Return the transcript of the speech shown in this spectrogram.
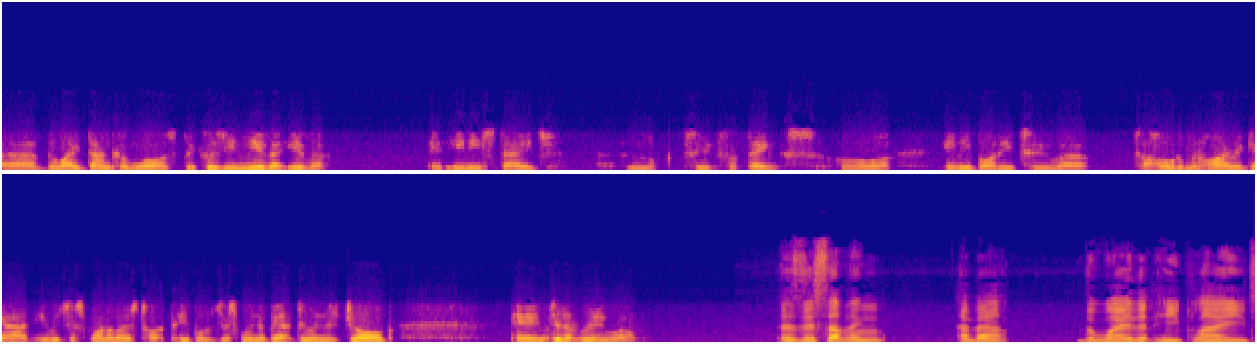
uh, the way Duncan was because he never ever, at any stage, look to, for thanks or anybody to uh, to hold him in high regard. He was just one of those type of people who just went about doing his job and did it really well. Is there something about the way that he played,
